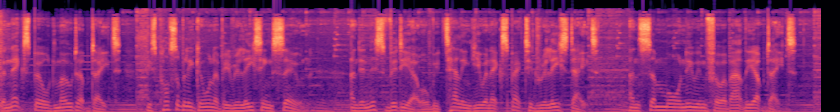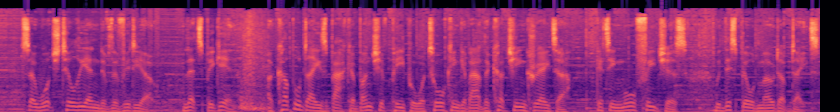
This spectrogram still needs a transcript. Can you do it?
The next build mode update is possibly going to be releasing soon, and in this video we'll be telling you an expected release date and some more new info about the update. So watch till the end of the video. Let's begin. A couple days back a bunch of people were talking about the Cutscene creator getting more features with this build mode update,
